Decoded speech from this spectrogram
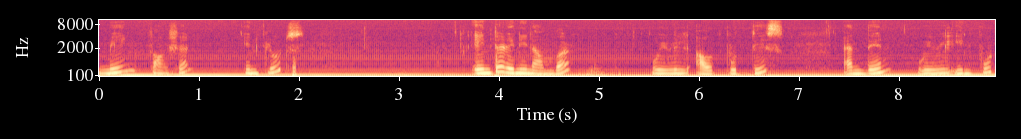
main function includes enter any number. We will output this and then we will input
